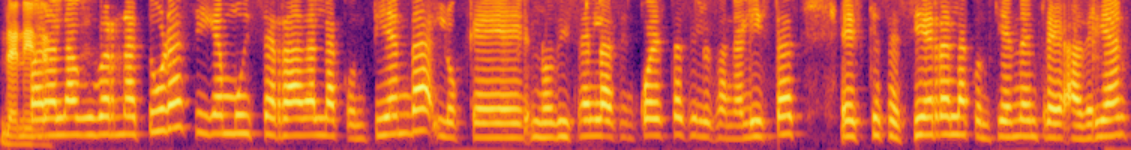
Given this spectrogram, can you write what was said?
Para la gubernatura sigue muy cerrada la contienda. Lo que nos dicen las encuestas y los analistas es que se cierra la contienda entre Adrián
